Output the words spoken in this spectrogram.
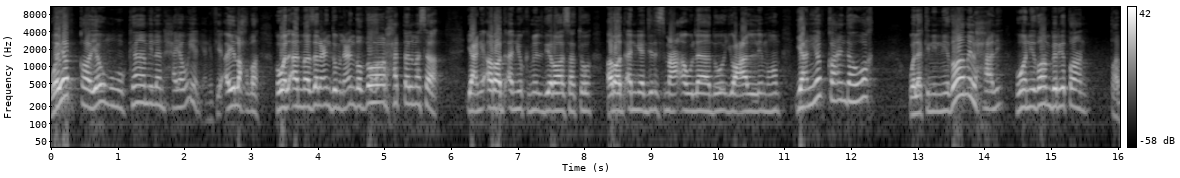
ويبقى يومه كاملا حيويا. يعني في أي لحظة هو الآن ما زال عنده من عند الظهر حتى المساء. يعني أراد أن يكمل دراسته أراد أن يجلس مع أولاده يعلمهم. يعني يبقى عنده وقت. ولكن النظام الحالي هو نظام بريطاني. طيب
